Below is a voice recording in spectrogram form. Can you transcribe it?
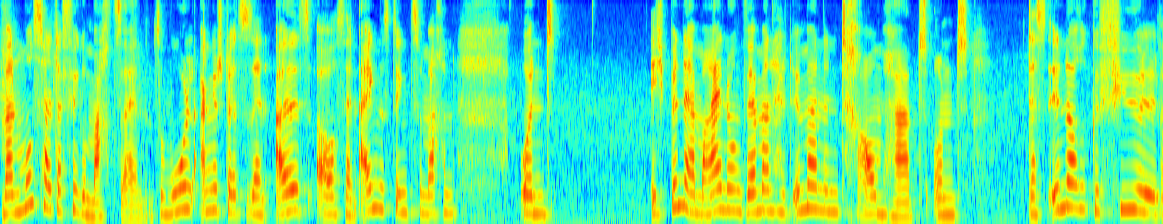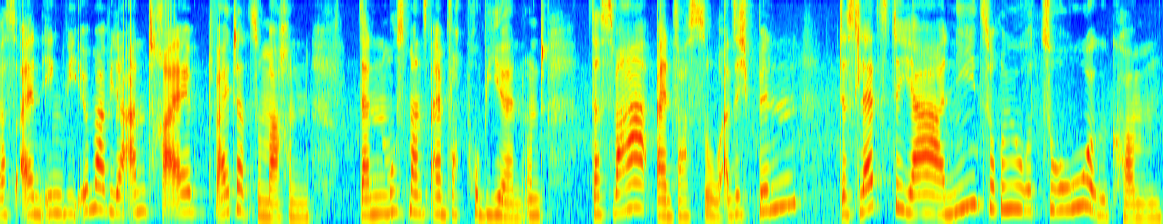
man muss halt dafür gemacht sein, sowohl angestellt zu sein als auch sein eigenes Ding zu machen. Und ich bin der Meinung, wenn man halt immer einen Traum hat und das innere Gefühl, was einen irgendwie immer wieder antreibt, weiterzumachen, dann muss man es einfach probieren. Und das war einfach so. Also ich bin das letzte Jahr nie zur Ruhe, zur Ruhe gekommen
